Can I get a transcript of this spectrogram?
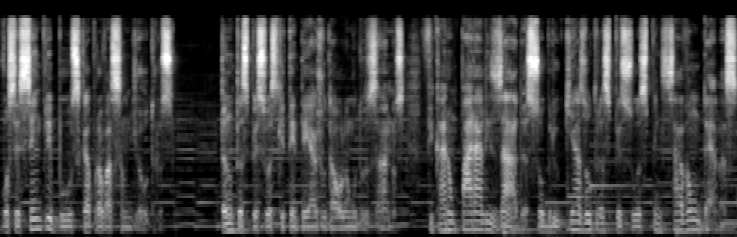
você sempre busca a aprovação de outros. Tantas pessoas que tentei ajudar ao longo dos anos ficaram paralisadas sobre o que as outras pessoas pensavam delas.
